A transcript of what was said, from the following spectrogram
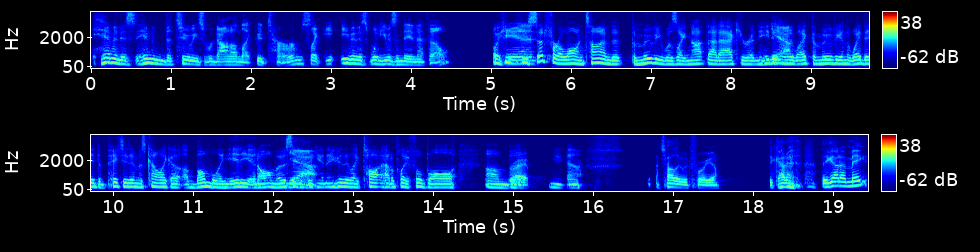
him and his him and the Tuohys were not on like good terms. Like even as when he was in the NFL. well, he, he said for a long time that the movie was like not that accurate, and he didn't Yeah. really like the movie and the way they depicted him as kind of like a, a bumbling idiot almost at the beginning, who they like taught how to play football. Um, but right. yeah, That's Hollywood for you. They gotta they gotta make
